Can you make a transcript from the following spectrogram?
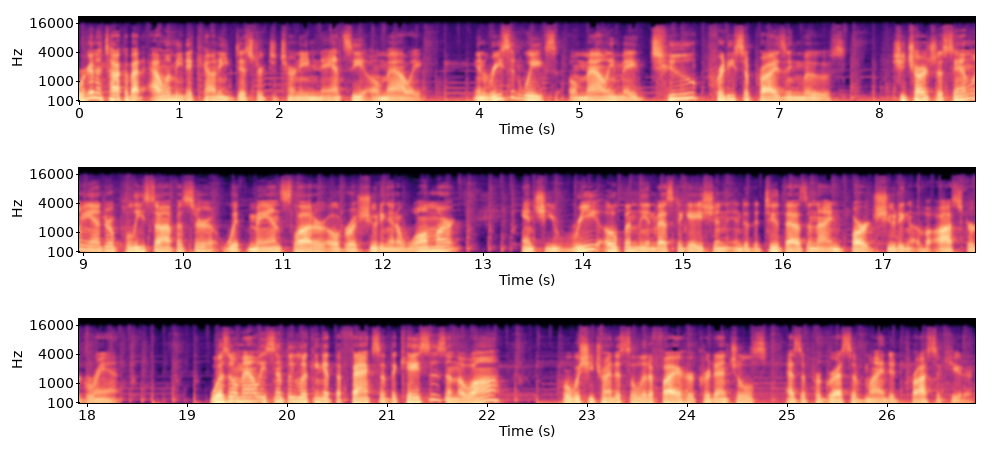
We're going to talk about Alameda County District Attorney Nancy O'Malley. In recent weeks, O'Malley made two pretty surprising moves. She charged a San Leandro police officer with manslaughter over a shooting in a Walmart, and she reopened the investigation into the 2009 BART shooting of Oscar Grant. Was O'Malley simply looking at the facts of the cases and the law, or was she trying to solidify her credentials as a progressive minded prosecutor?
